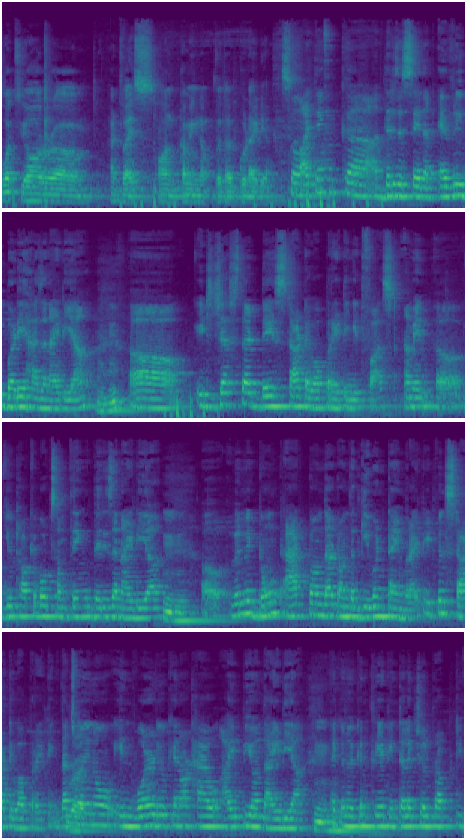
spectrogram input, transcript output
what's your um, advice on coming up with a good idea? So I think uh, there is a say that everybody has an idea. Mm-hmm. Uh, it's just that they start evaporating it fast. I mean, uh, you talk about something, there is an idea. Mhm. Uh, when we don't act on that on the given time, right, it will start evaporating. That's why you know in Word you cannot have IP on the idea. Mhm. Like you know you can create intellectual property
